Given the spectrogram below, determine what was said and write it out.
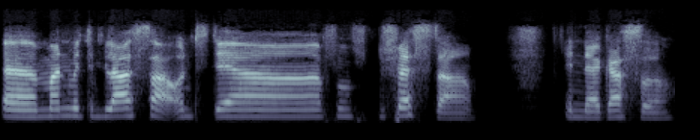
äh, Mann mit dem Blaster und der fünften Schwester in der Gasse.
